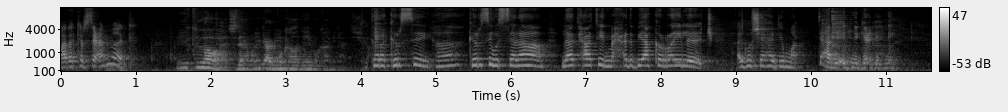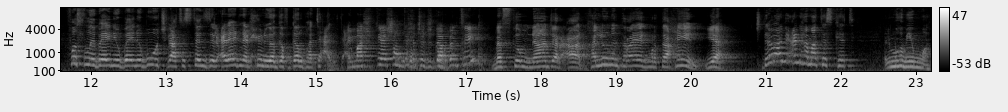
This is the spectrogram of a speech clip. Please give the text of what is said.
هذا كرسي عمك. اي كلها واحد إيش دعوة؟ يقعد مكاني اي مكان يقعد ترى كرسي ها؟ كرسي والسلام. لا تحاتين ما حد بياكل ريلك أقول شهد يما تعالي ادني قاعدة هني. فصلي بيني وبين أبوك لا تستنزل علينا الحين ويوقف قلبها. تعالي تعالي ما شفتيها شلون تحكي قدام بنتي؟ بس كم ناجر عاد. خلونا نتريق مرتاحين. يا. إيش دراني عنها ما تسكت. المهم يما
